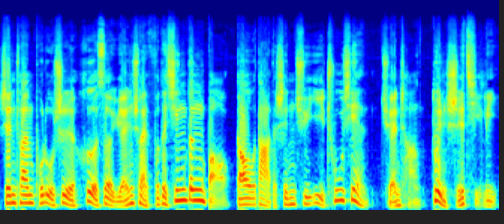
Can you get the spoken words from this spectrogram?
身穿普鲁士褐色元帅服的兴登堡高大的身躯一出现，全场顿时起立。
